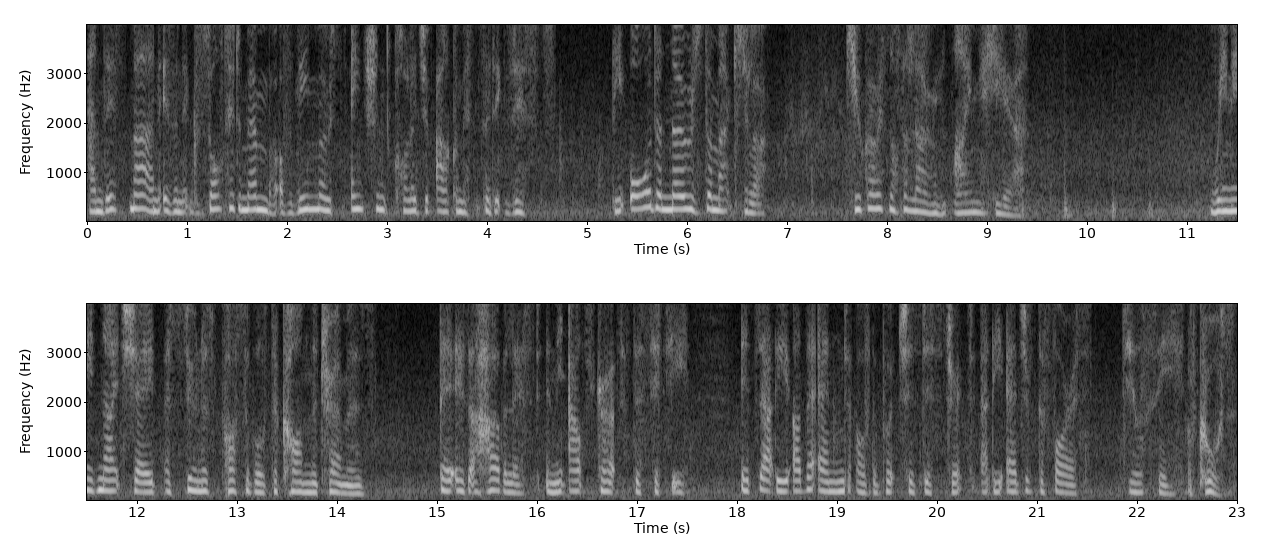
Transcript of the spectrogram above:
And this man is an exalted member of the most ancient college of alchemists that exists. The Order knows the macula. Hugo is not alone. I'm here. We need Nightshade as soon as possible to calm the tremors. There is a herbalist in the outskirts of the city. It's at the other end of the Butcher's District, at the edge of the forest. Do You'll see. Of course.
